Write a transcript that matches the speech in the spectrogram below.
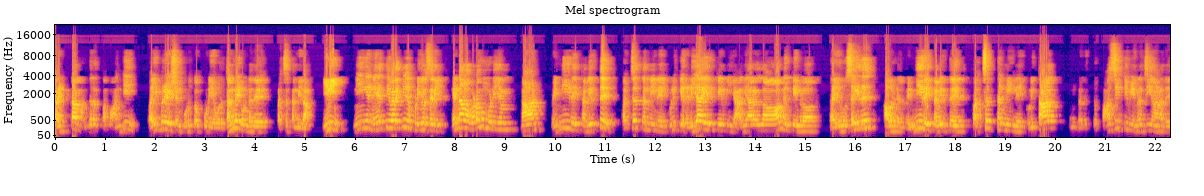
கரெக்டா மந்திரத்தை வாங்கி வைப்ரேஷன் கொடுக்கக்கூடிய ஒரு தன்மை கொண்டது பச்சை தண்ணி தான். இனி நீங்க நேத்தி வரைக்கும் எப்படியோ சரி என்னால உடம்பு முடியும். நான் வெந்நீரை தவிர்த்து பச்சை தண்ணீரை குளிக்க ரெடியா இருக்கேன். நீ யார் யாரெல்லாம் இருக்கீங்களோ தயவு செய்து அவர்கள் வெந்நீரை தவிர்த்து பச்சை தண்ணீரை குளித்தால் உங்களுக்கு பாசிட்டிவ் எனர்ஜியானது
